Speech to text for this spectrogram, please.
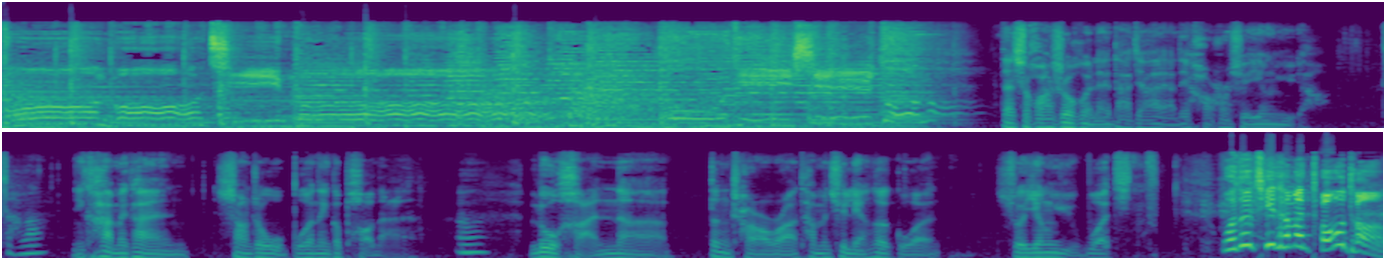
多么寂寞，目的是多么。但是话说回来，大家呀得好好学英语啊！咋了？你看没看上周五播那个跑男？嗯，鹿晗呐、邓超啊，他们去联合国说英语，我我都替他们头疼。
